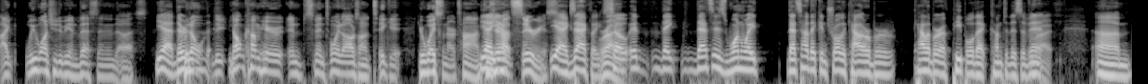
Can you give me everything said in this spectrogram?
like, we want you to be investing into us. yeah, they're We don't don't come here and spend twenty dollars on a ticket. You're wasting our time. Yeah, you're know- not serious. Yeah, exactly. Right. So it they that's is one way. That's how they control the caliber caliber of people that come to this event. right. Um,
